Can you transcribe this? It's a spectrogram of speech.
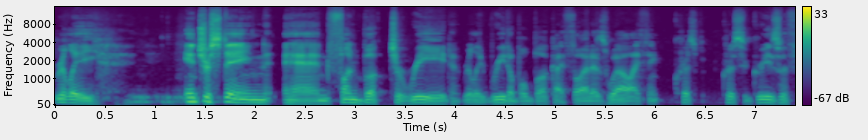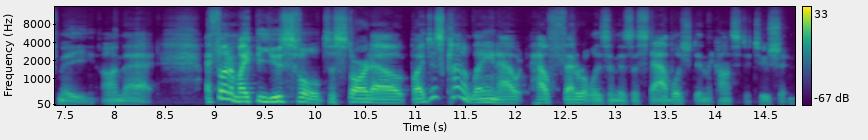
really interesting and fun book to read, really readable book, I thought as well. I think Chris Chris agrees with me on that. I thought it might be useful to start out by just kind of laying out how federalism is established in the Constitution.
